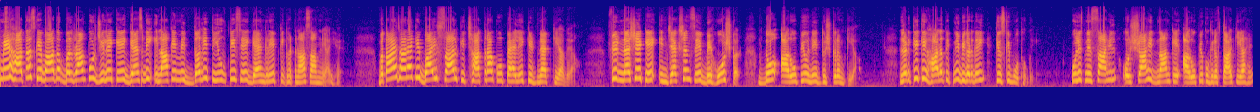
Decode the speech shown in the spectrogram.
में हाथरस के बाद अब बलरामपुर ज़िले के गैंसडी इलाके में दलित युवती से गैंगरेप की घटना सामने आई है। बताया जा रहा है कि 22 साल की छात्रा को पहले किडनैप किया गया। फिर नशे के इंजेक्शन से बेहोश कर दो आरोपियों ने दुष्कर्म किया। लड़की की हालत इतनी बिगड़ गई कि उसकी मौत हो गई। पुलिस ने साहिल और शाहिद नाम के आरोपियों को गिरफ़्तार किया है।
